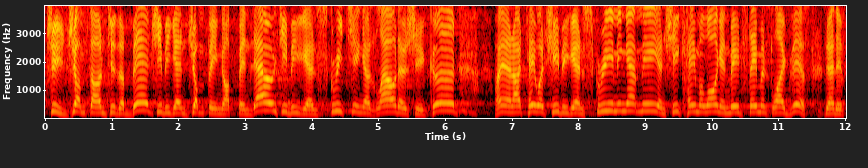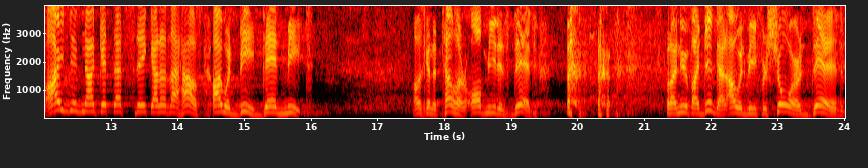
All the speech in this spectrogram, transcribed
She jumped onto the bed. She began jumping up and down. She began screeching as loud as she could. And I tell you what, she began screaming at me, and she came along and made statements like this that if I did not get that snake out of the house, I would be dead meat. I was going to tell her, all meat is dead. but I knew if I did that, I would be for sure dead.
